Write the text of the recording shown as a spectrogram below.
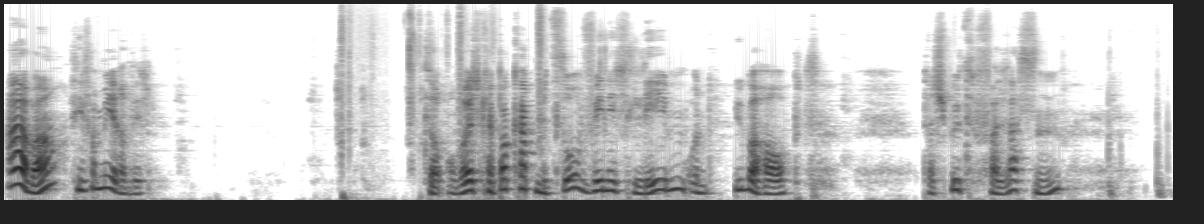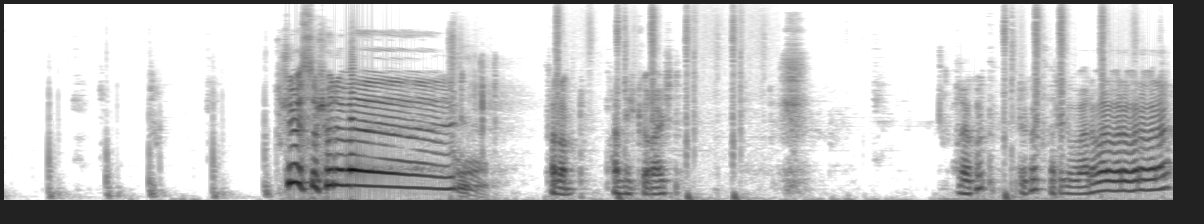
aber sie vermehren sich. So, weil ich keinen Bock habe, mit so wenig Leben und überhaupt das Spiel zu verlassen. Tschüss, du schöne Welt! Verdammt, hat nicht gereicht. Warte kurz, warte kurz, warte, warte, warte, warte, warte.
